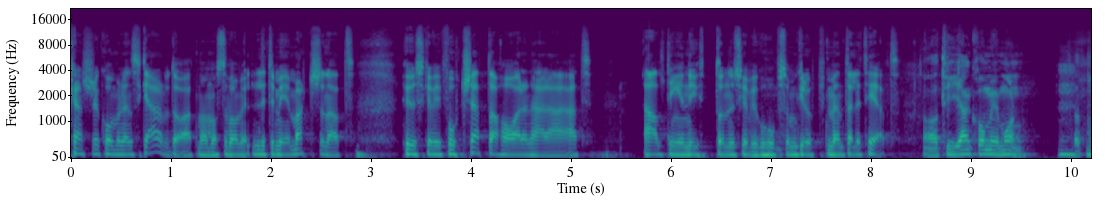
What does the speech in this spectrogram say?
kanske det kommer en skarv då, att man måste vara lite mer i matchen. Att hur ska vi fortsätta ha den här att allting är nytt och nu ska vi gå ihop som gruppmentalitet? Ja, tian kommer imorgon. Så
